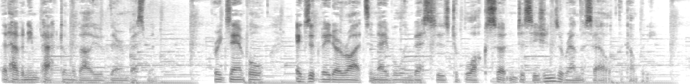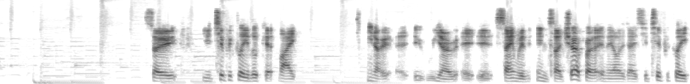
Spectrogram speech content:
that have an impact on the value of their investment. For example, exit veto rights enable investors to block certain decisions around the sale of the company. So you typically look at like you know, you know, same with Inside Sherpa in the early days. You typically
